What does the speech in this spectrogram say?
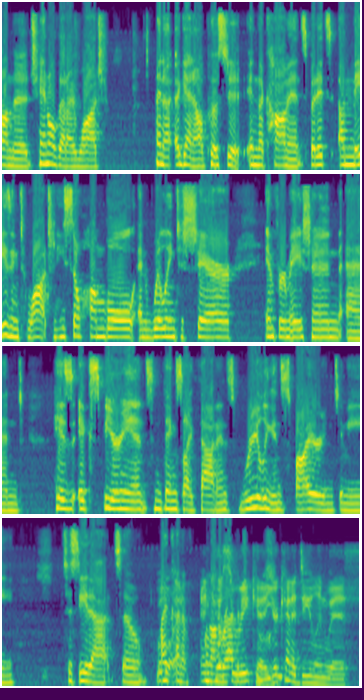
on the channel that I watch. And I, again i'll post it in the comments but it's amazing to watch and he's so humble and willing to share information and his experience and things like that and it's really inspiring to me to see that. So i kind of in went on a Costa Rica, you're kind of dealing with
